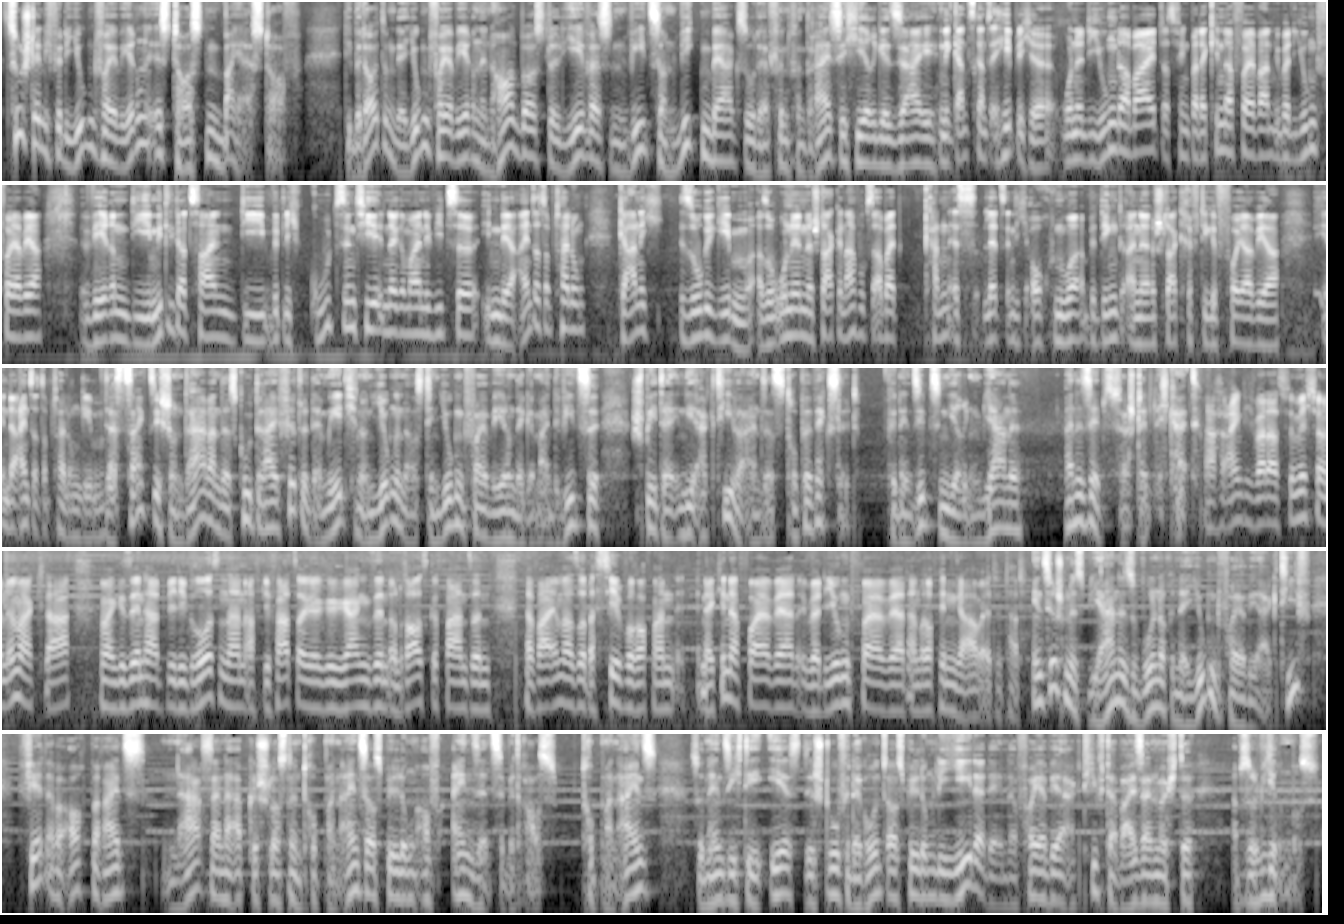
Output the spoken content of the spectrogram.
Zuständig für die Jugendfeuerwehren ist Thorsten Beiersdorf. Die Bedeutung der Jugendfeuerwehren in Hornbostel, Jeversen, Wietz und Wiekenberg, so der 35-Jährige sei eine ganz, ganz erhebliche. Ohne die Jugendarbeit, das fängt bei der Kinderfeuerwehr an, über die Jugendfeuerwehr, wären die Mitgliederzahlen, die wirklich gut sind hier in der Gemeinde Wietze, in der Einsatzabteilung gar nicht so gegeben. Also ohne eine starke Nachwuchsarbeit kann es letztendlich auch nur bedingt eine schlagkräftige Feuerwehr in der Einsatzabteilung geben. Das zeigt sich schon daran, dass gut drei Viertel der Mädchen und Jungen aus den Jugendfeuerwehren der Gemeinde Wietze später in die aktive Einsatztruppe wechselt. Für den 17-jährigen Bjane eine Selbstverständlichkeit. Ach, eigentlich war das für mich schon immer klar, wenn man gesehen hat, wie die Großen dann auf die Fahrzeuge gegangen sind und rausgefahren sind. Da war immer so das Ziel, worauf man in der Kinderfeuerwehr, über die Jugendfeuerwehr dann darauf hingearbeitet hat. Inzwischen ist Biane sowohl noch in der Jugendfeuerwehr aktiv, fährt aber auch bereits nach seiner abgeschlossenen Truppmann 1 Ausbildung auf Einsätze mit raus. Truppmann 1, so nennt sich die erste Stufe der Grundausbildung, die jeder, der in der Feuerwehr aktiv dabei sein möchte, absolvieren muss.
